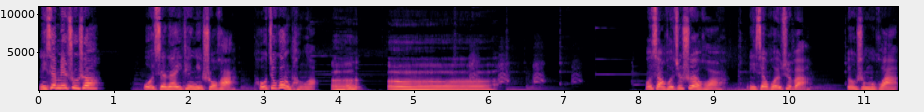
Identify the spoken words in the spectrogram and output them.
你先别出声，我现在一听你说话，头就更疼了。”嗯，呃，我想回去睡会儿，你先回去吧。有什么话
